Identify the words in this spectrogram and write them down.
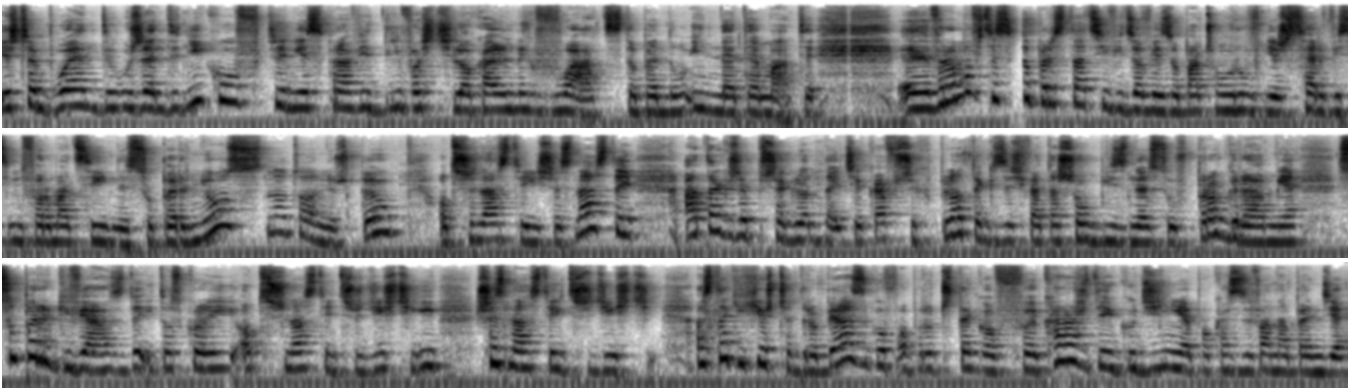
jeszcze błędy urzędników czy niesprawiedliwość lokalnych władz to będą inne tematy. E, W ramówce Superstacji widzowie zobaczą również serwis informacyjny Super News, no to on już był, o 13 i 16, a także przegląd najciekawszych plotek ze świata show biznesu w programie Super Gwiazdy i to z kolei o 13.30 i 16.30. A z takich jeszcze drobiazgów, oprócz tego w każdej godzinie pokazywana będzie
